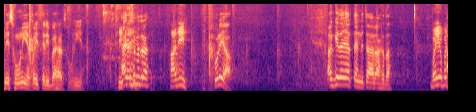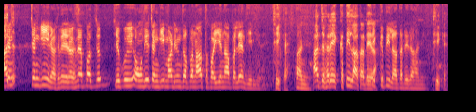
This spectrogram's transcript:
ਨਹੀਂ ਸੋਹਣੀ ਹੈ ਭਾਈ ਤੇਰੀ ਬਹਿੜ ਸੋਹਣੀ ਹੈ ਠੀਕ ਹੈ ਹੈ ਜੀ ਜਸਵਿੰਦਰ ਹਾਂਜੀ। ਉਰੇ ਆ। ਅੱਗੇ ਤਾਂ ਯਾਰ ਤਿੰਨ ਚਾਰ ਰੱਖਦਾ। ਬਈ ਆਪਾਂ ਚੰਗ- ਰੱਖਦੇ। ਰੱਖਦੇ ਆਪਾਂ ਜ- ਕੋਈ ਆਉਂਦੀ ਹੈ ਚੰਗੀ ਮਾੜੀ ਨੂੰ ਤਾਂ ਆਪਾਂ ਨਾ ਹੱਥ ਪਾਈਏ ਨਾ ਆਪਾਂ ਲਿਆਂਦੀ ਜੀ। ਠੀਕ ਹੈ। ਹਾਂਜੀ। ਅੱਜ ਫਿਰ ਇੱਕ ਤੀ ਲਾਤਾ ਡੇਰਾ। ਇੱਕ ਧੀ ਲਾਤਾ ਡੇਰਾ ਹਾਂਜੀ। ਠੀਕ ਹੈ।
